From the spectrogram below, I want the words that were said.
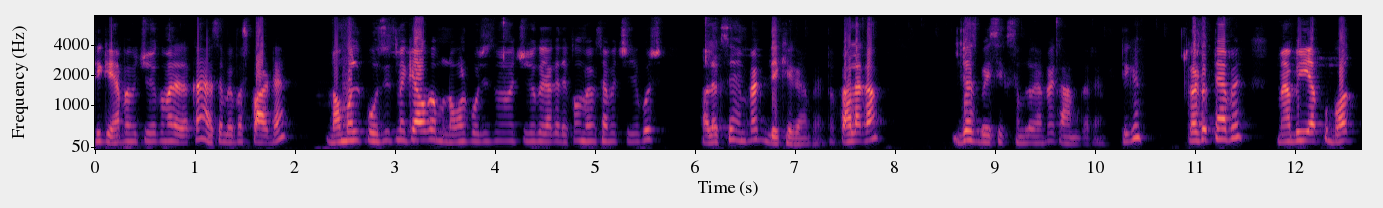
ठीक है, यहाँ पे चीज़ों को मैंने रखा है, ऐसे मेरे पास पार्ट है। नॉर्मल पोजिस में क्या होगा? नॉर्मल पोजिस में मैं चीज़ों को जाकर देखूँ मेरे यहाँ चीज़ें कुछ अलग से इम्पैक्ट देखेगा यहाँ पे। तो पहला काम जस्ट बेसिक्स हम लोग यहाँ पे काम कर रहे हैं। ठीक है? कर सकते हैं यहाँ पे। मैं अभी आपको बहुत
